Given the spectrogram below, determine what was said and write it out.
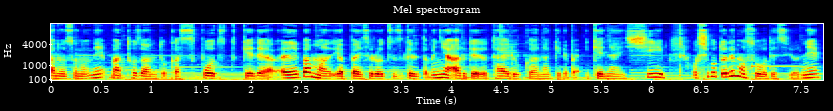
あのそのね、まあ、登山とかスポーツ系であれば、まあ、やっぱりそれを続けるためにはある程度体力がなければいけないしお仕事でもそうですよね。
